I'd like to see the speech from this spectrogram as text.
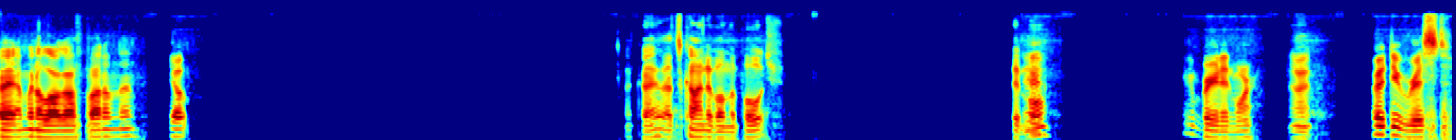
All right, I'm gonna log off bottom then. Yep. Okay, that's kind of on the porch. Bit Yeah. more. You can bring it in more. All right. Or do wrist.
